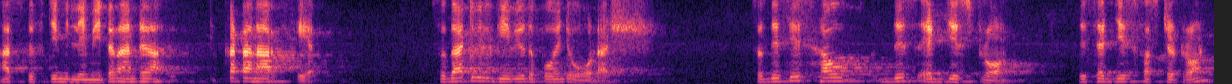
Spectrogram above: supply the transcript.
as 50 millimeter and uh, cut an arc here. So that will give you the point o dash. So this is how this edge is drawn. This edge is first drawn.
